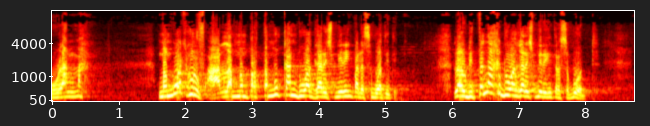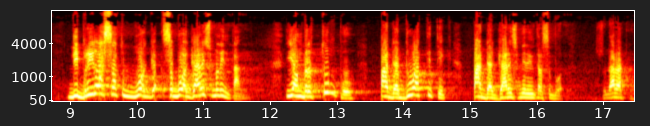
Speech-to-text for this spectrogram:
ulang mah. Membuat huruf A adalah mempertemukan dua garis miring pada sebuah titik. Lalu di tengah kedua garis miring tersebut, diberilah satu buah, sebuah garis melintang yang bertumpu pada dua titik pada garis miring tersebut. Saudaraku,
